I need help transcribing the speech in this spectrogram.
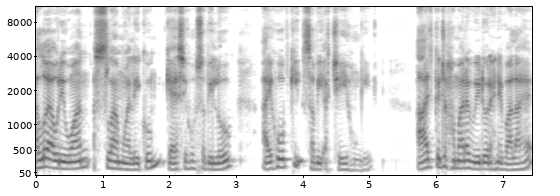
हेलो एवरीवन अस्सलाम वालेकुम कैसे हो सभी लोग? आई होप कि सभी अच्छे ही होंगे। आज का जो हमारा वीडियो रहने वाला है,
